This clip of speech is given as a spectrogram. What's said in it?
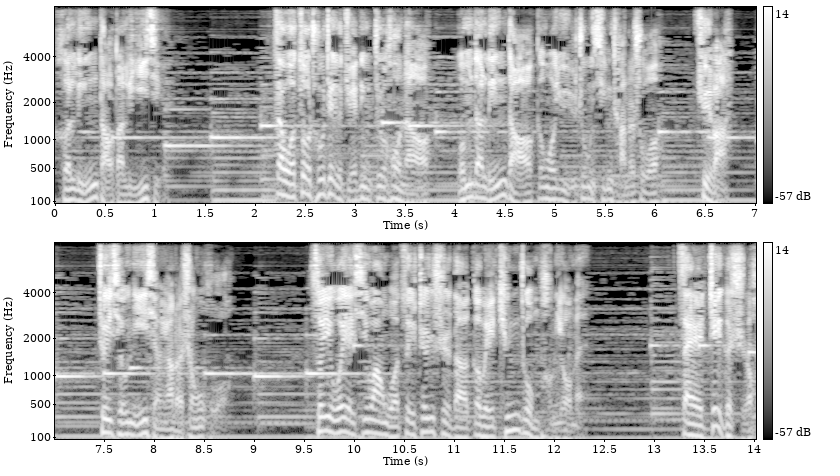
和领导的理解。在我做出这个决定之后呢，我们的领导跟我语重心长的说：“去吧，追求你想要的生活。”所以我也希望我最珍视的各位听众朋友们，在这个时候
